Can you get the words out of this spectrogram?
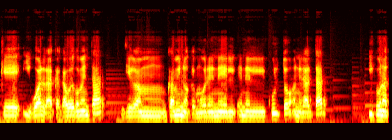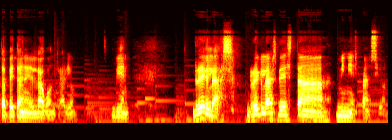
que, igual la que acabo de comentar, llega un camino que muere en el, en el culto, en el altar, y con una tapeta en el lado contrario. Bien, Reglas, reglas de esta mini expansión.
